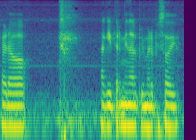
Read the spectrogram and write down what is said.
Pero aquí termina el primer episodio.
